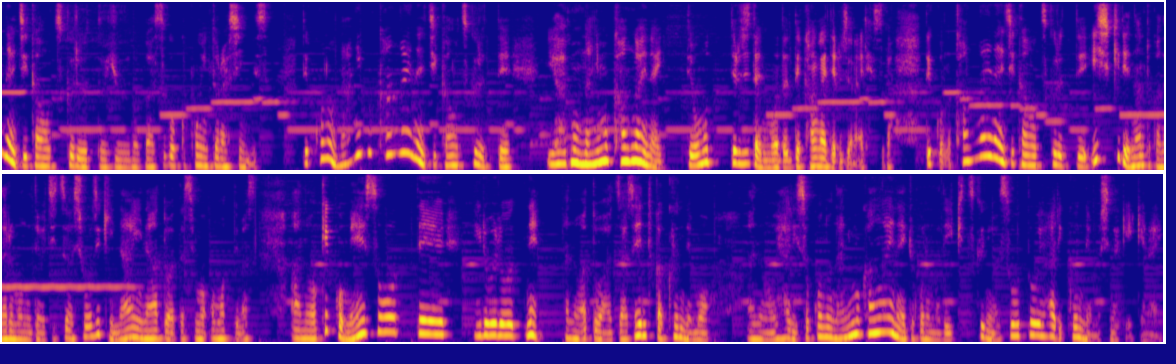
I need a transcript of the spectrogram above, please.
えない時間を作るというのがすごくポイントらしいんです。で、この何も考えない時間を作るって、いや、もう何も考えないって思ってる時点でで考えてるじゃないですか。で、この考えない時間を作るって意識でなんとかなるものでは実は正直ないなと私も思ってます。あの、結構瞑想っていろいろね、あの、あとは座禅とか組んでも、あの、やはりそこの何も考えないところまで行き着くには相当やはり訓練もしなきゃいけない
